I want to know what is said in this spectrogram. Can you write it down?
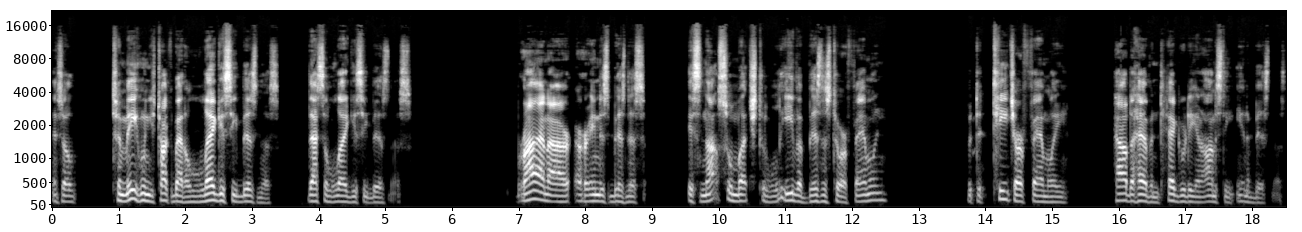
And so to me, when you talk about a legacy business, that's a legacy business. Brian and I are, are in this business. It's not so much to leave a business to our family, but to teach our family how to have integrity and honesty in a business.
